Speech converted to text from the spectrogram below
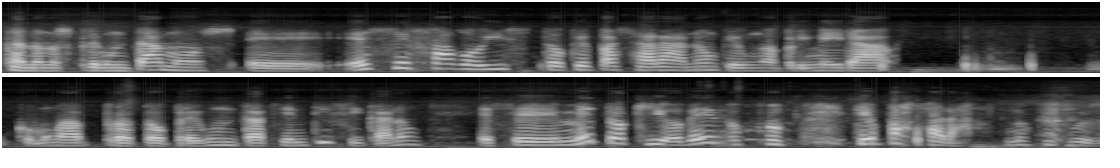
cando nos preguntamos eh, ese fago isto que pasará, non? Que unha primeira como unha protopregunta científica, non? Ese meto aquí o dedo, que pasará? Non? Pues,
